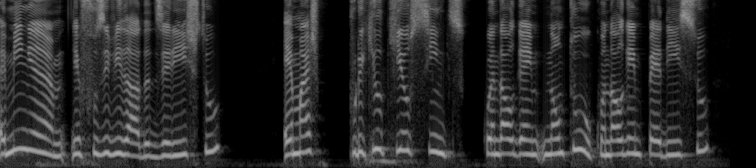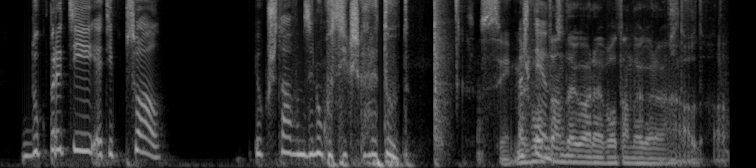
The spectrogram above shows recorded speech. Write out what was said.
a minha efusividade a dizer isto é mais por aquilo que eu sinto quando alguém, não tu, quando alguém pede isso, do que para ti. É tipo, pessoal, eu gostava, mas eu não consigo chegar a tudo. Sim, Mas mas, voltando agora, voltando agora ao, ao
